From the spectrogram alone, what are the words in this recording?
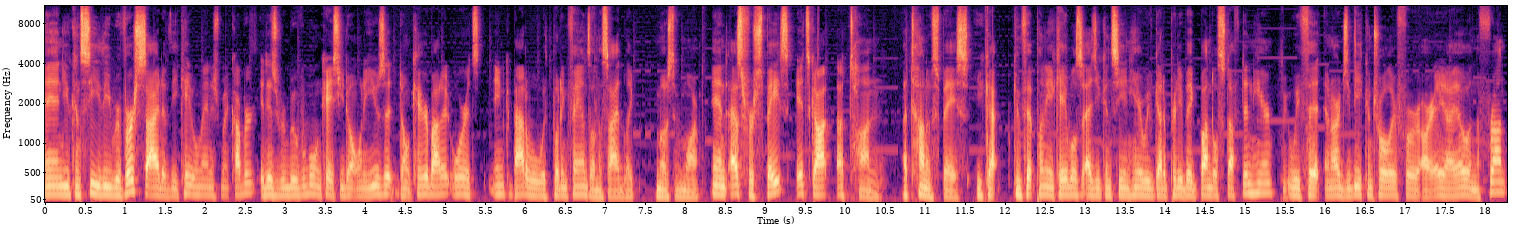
And you can see the reverse side of the cable management cover. It is removable in case you don't want to use it, don't care about it, or it's incompatible with putting fans on the side like most of them are. And as for space, it's got a ton a ton of space. You got, can fit plenty of cables. As you can see in here, we've got a pretty big bundle stuffed in here. We fit an RGB controller for our AIO in the front,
